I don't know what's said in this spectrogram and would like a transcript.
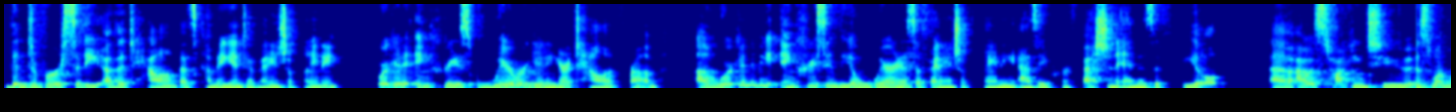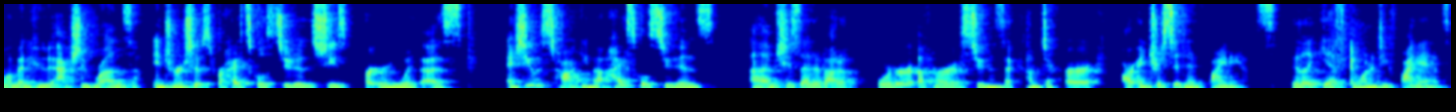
the diversity of the talent that's coming into financial planning. We're going to increase where we're getting our talent from. Um, we're going to be increasing the awareness of financial planning as a profession and as a field. Um, I was talking to this one woman who actually runs internships for high school students. She's partnering with us, and she was talking about high school students um, she said about a quarter of her students that come to her are interested in finance. They're like, yes, I want to do finance.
